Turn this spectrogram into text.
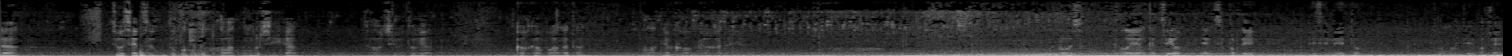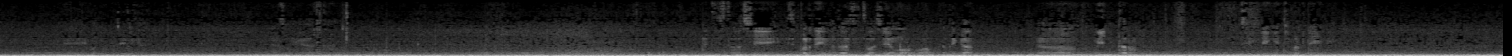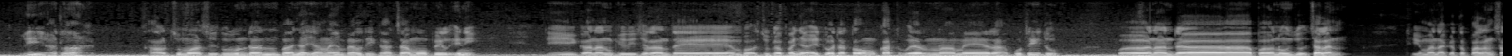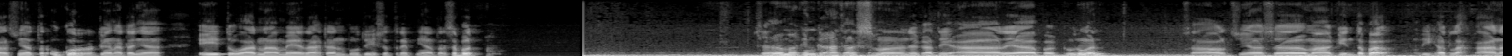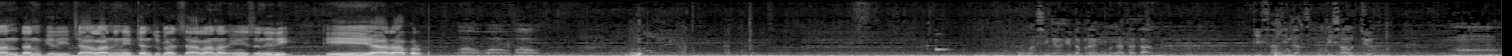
ada Josetsu untuk alat membersihkan. Salju itu lihat gagah banget kan. Alatnya gagah katanya. Terus kalau yang kecil yang seperti di sini itu Lihatlah, salju masih turun dan banyak yang nempel di kaca mobil ini. Di kanan kiri jalan tembok juga banyak itu ada tongkat warna merah putih itu. Penanda penunjuk jalan. Di mana ketebalan saljunya terukur dengan adanya itu warna merah dan putih stripnya tersebut. Semakin ke atas mendekati area pegunungan, saljunya semakin tebal. Lihatlah kanan dan kiri jalan ini dan juga jalanan ini sendiri di arah per Wow, wow, wow. Masihkah kita berani mengatakan kisah indah seperti salju? Hmm,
